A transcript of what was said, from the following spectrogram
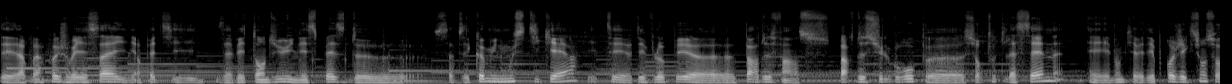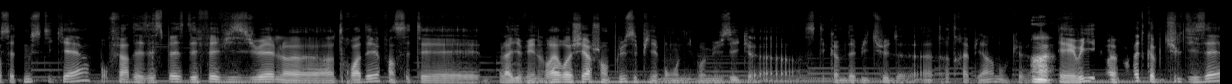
la première fois que je voyais ça, en fait, ils, avaient tendu une espèce de. Ça faisait comme une moustiquaire qui était développée par-dessus par le groupe sur toute la scène. Et donc, il y avait des projections sur cette moustiquaire pour faire des espèces d'effets visuels 3D. Enfin, c'était. Là, il y avait une vraie recherche en plus. Et puis, bon, au niveau musique, euh, c'était comme d'habitude euh, très très bien. Donc, euh, Et oui, en fait, comme tu le disais,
